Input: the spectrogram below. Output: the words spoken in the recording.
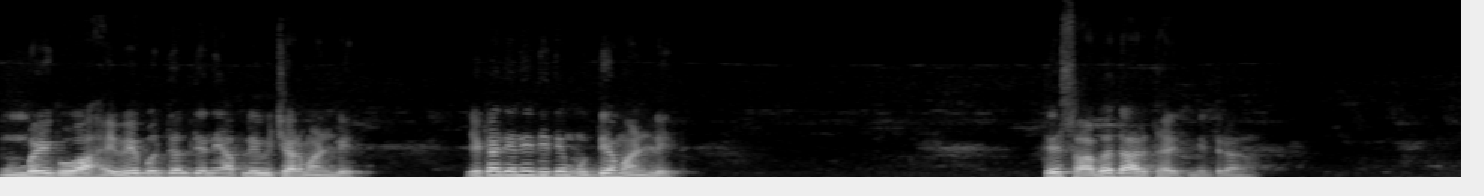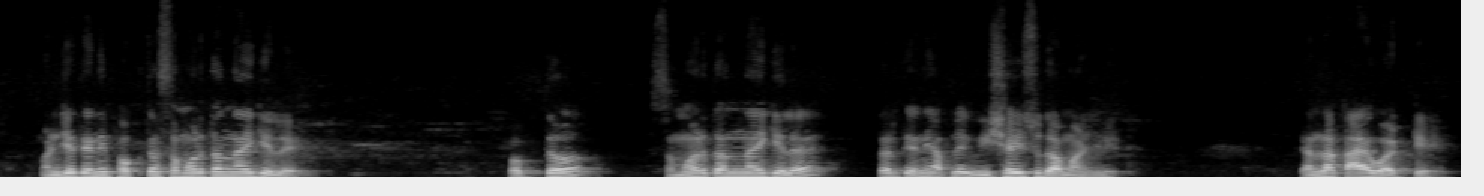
मुंबई गोवा हायवेबद्दल त्यांनी आपले विचार मांडलेत. जे काय त्यांनी तिथे मुद्दे मांडलेत. ते स्वागतार्थ आहेत मित्रांनो. म्हणजे त्यांनी फक्त समर्थन नाही केलं आहे फक्त समर्थन नाही केलं आहे तर त्यांनी आपले विषयसुद्धा मांडलेत. त्यांना काय वाटते?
